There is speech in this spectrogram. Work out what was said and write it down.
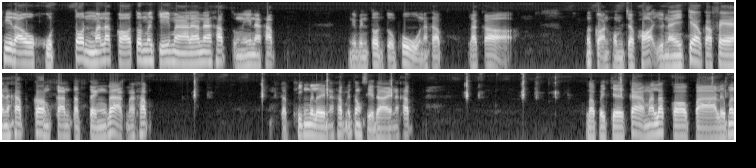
ที่เราขุดต้นมะละกอต้นเมื่อกี้มาแล้วนะครับ ตรงนี้นะครับ นี่เป็นต้นตัวผู้นะครับ แล้วก็เมื่อก่อนผมจะเพาะอยู่ในแก้วกาแฟนะครับ ก็ทำการตัดแต่งรากนะครับ ตัดทิ้งไปเลยนะครับ ไม่ต้องเสียดายนะครับ เราไปเจอก้ามะละกอป่าหรือมะ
